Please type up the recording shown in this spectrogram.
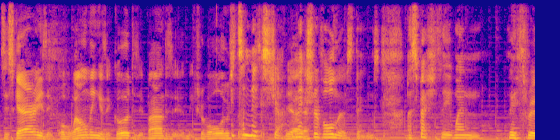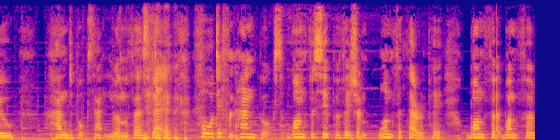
is it scary? Is it overwhelming? Is it good? Is it bad? Is it a mixture of all those It's a things? mixture, Yeah, a mixture of all those things, especially when they threw handbooks at you on the first day. Four different handbooks, one for supervision, one for therapy, one for one for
